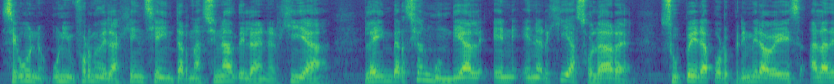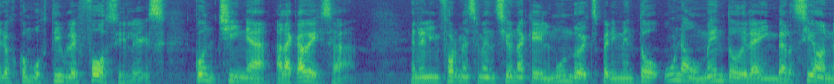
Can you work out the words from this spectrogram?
Según un informe de la Agencia Internacional de la Energía, la inversión mundial en energía solar supera por primera vez a la de los combustibles fósiles, con China a la cabeza. En el informe se menciona que el mundo experimentó un aumento de la inversión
